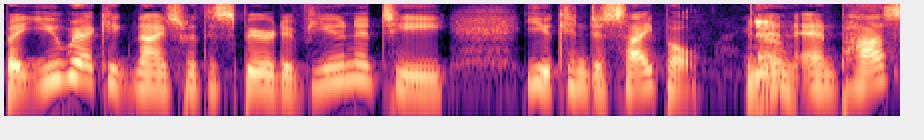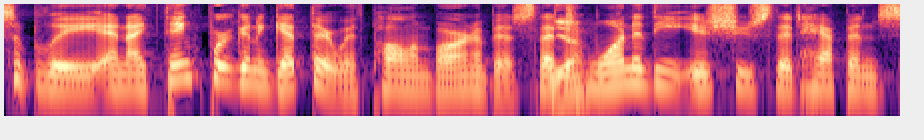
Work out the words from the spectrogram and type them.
but you recognize with the spirit of unity, you can disciple. Yeah. And and possibly, and I think we're going to get there with Paul and Barnabas. That's Yeah. one of the issues that happens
